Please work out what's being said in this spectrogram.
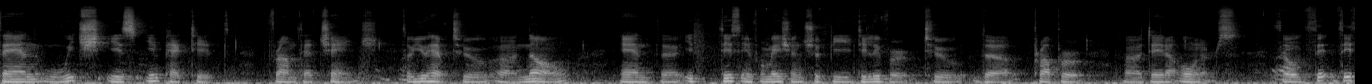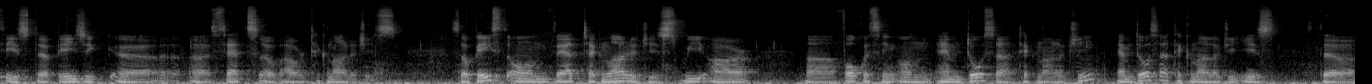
then which is impacted from that change. So you have to uh, know, and uh, it, this information should be delivered to the proper uh, data owners. So th- this is the basic uh, uh, sets of our technologies. So based on that technologies, we are uh, focusing on MDOSA technology. MDOSA technology is the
